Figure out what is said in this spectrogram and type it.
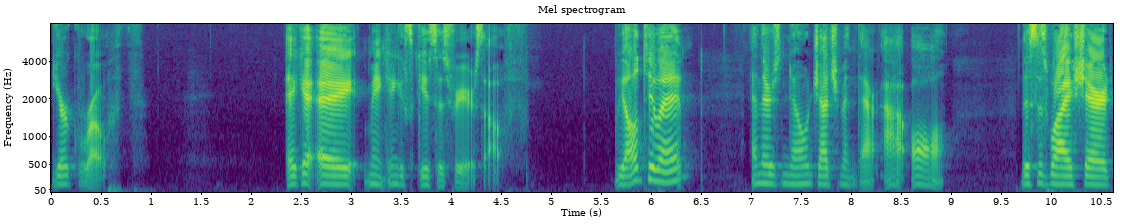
your growth, aka making excuses for yourself. We all do it, and there's no judgment there at all. This is why I shared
